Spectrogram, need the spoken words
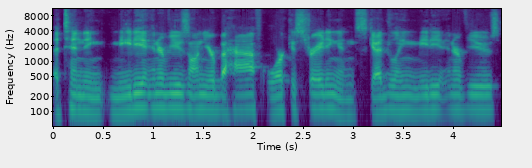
attending media interviews on your behalf, orchestrating and scheduling media interviews,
